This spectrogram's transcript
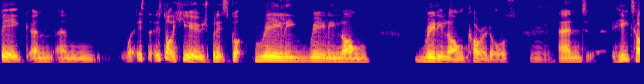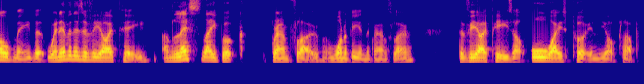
big and and well, it's it's not huge, but it's got really really long, really long corridors. Hmm. And he told me that whenever there's a VIP, unless they book Grand Flow and want to be in the Grand Flow, the VIPs are always put in the yacht club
